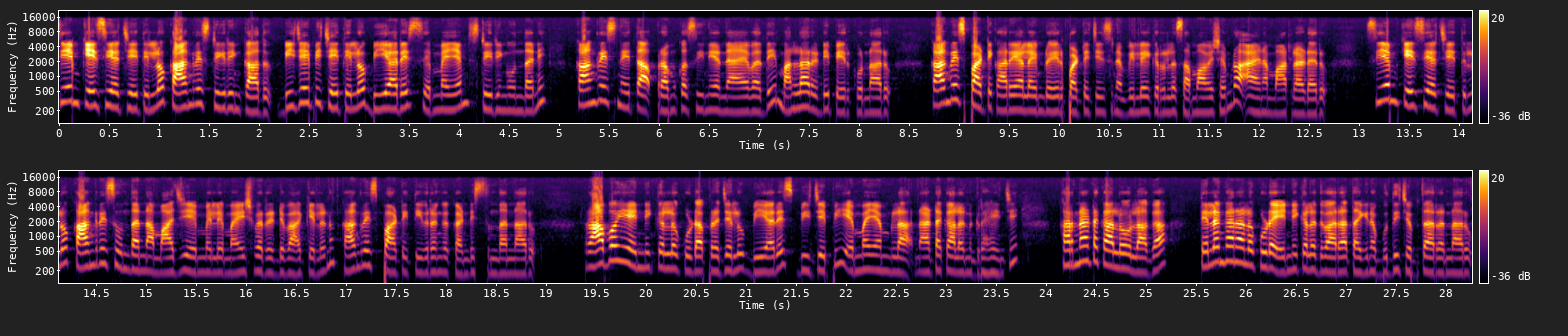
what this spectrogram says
సీఎం కేసీఆర్ చేతిల్లో కాంగ్రెస్ స్టీరింగ్ కాదు. బీజేపీ చేతిల్లో బీఆర్ఎస్ ఎంఐఎం స్టీరింగ్ ఉందని కాంగ్రెస్ నేత ప్రముఖ సీనియర్ న్యాయవాది మల్లారెడ్డి పేర్కొన్నారు. కాంగ్రెస్ పార్టీ కార్యాలయంలో ఏర్పాటు చేసిన విలేకరుల సమావేశంలో ఆయన మాట్లాడారు. సీఎం కేసీఆర్ చేతుల్లో కాంగ్రెస్ ఉందన్న మాజీ ఎమ్మెల్యే మహేశ్వర్ రెడ్డి వ్యాఖ్యలను కాంగ్రెస్ పార్టీ తీవ్రంగా ఖండిస్తుందన్నారు. రాబోయే ఎన్నికల్లో కూడా ప్రజలు బీఆర్ఎస్ బీజేపీ ఎంఐఎంల నాటకాలను గ్రహించి కర్ణాటకలో లాగా తెలంగాణలో కూడా ఎన్నికల ద్వారా తగిన బుద్ధి చెబుతారన్నారు.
